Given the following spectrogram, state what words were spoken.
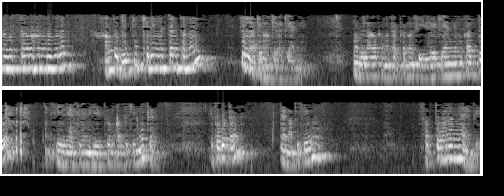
අවස්ථාව හම්බුනොත් හම්බ දෙච්ච කැඩෙන්න නැත්නම් තමයි සීල කැඩෙනවා කියලා කියන්නේ. මම වෙලාවක මතක් කරන සීලය කියන්නේ මොකද්ද? සීලය කියන්නේ හේතුව මොකද්ද කියන එක. එතකොට දැන් අපි කියමු සත්තු මරන්නේ නැහැ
